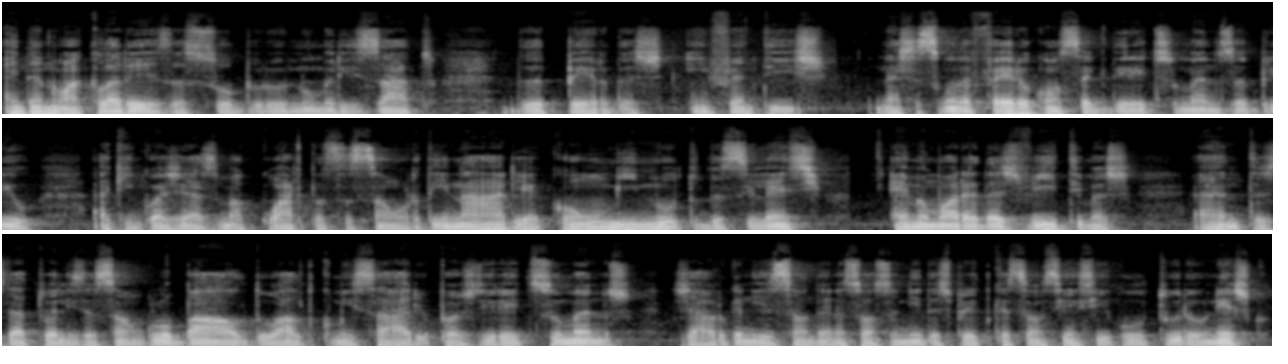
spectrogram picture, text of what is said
Ainda não há clareza sobre o número exato de perdas infantis. Nesta segunda-feira, o Conselho de Direitos Humanos abriu a 54ª sessão ordinária com um minuto de silêncio em memória das vítimas antes da atualização global do Alto Comissário para os Direitos Humanos. Já a Organização das Nações Unidas para Educação, Ciência e Cultura, Unesco,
